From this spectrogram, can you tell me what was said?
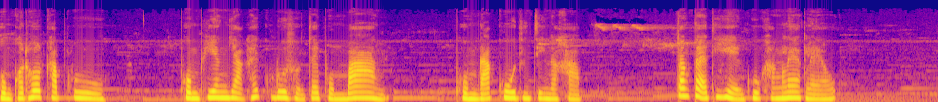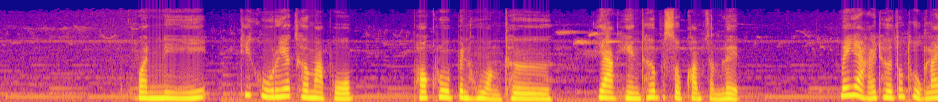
ผมขอโทษครับครู ผมเพียงอยากให้ครูสนใจผมบ้าง ผมรักครูจริง ๆนะครับ ตั้งแต่ที่เห็นครูครั้งแรกแล้ว วันนี้ที่ครูเรียกเธอมาพบ เพราะครูเป็นห่วงเธอ อยากเห็นเธอประสบความสำเร็จ ไม่อยากให้เธอต้องถูกไล่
